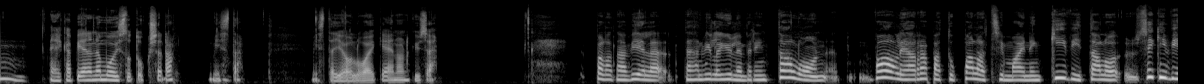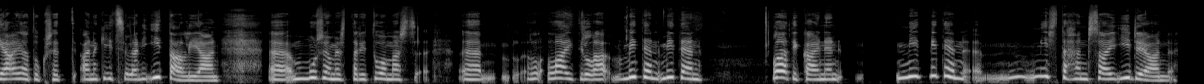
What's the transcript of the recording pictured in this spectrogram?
Hmm. Ehkä pienenä muistutuksena, mistä, mistä joulu oikein on kyse palataan vielä tähän Villa Jyllenbergin taloon. Vaalea rapattu palatsimainen kivitalo, sekin vie ajatukset ainakin itselläni Italiaan. museomestari Tuomas Laitila, miten, miten Laatikainen, mi, miten, mistä hän sai idean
